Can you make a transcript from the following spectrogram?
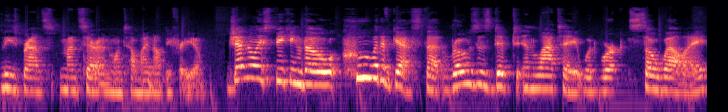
these brands, Mancera and Montale, might not be for you. Generally speaking though, who would have guessed that roses dipped in latte would work so well, eh?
